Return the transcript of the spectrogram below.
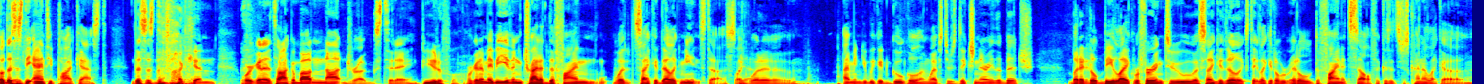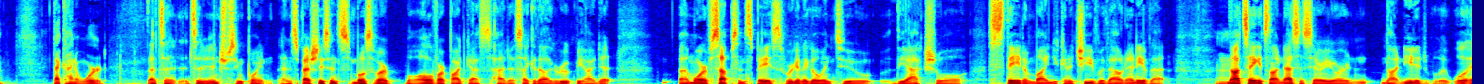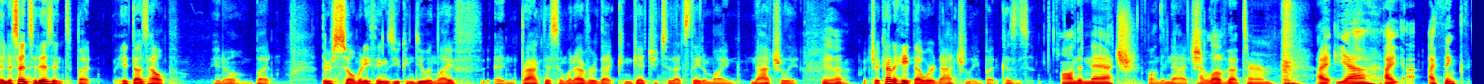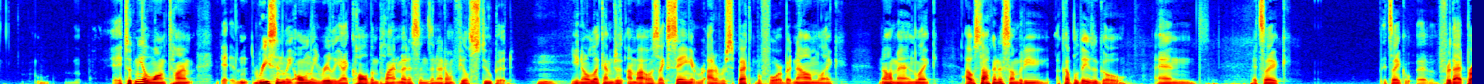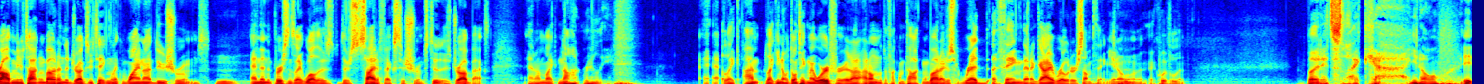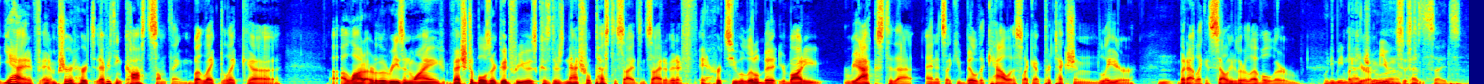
So this is the anti-podcast. This is the fucking. We're gonna talk about not drugs today. Beautiful. We're gonna maybe even try to define what psychedelic means to us. Like Yeah. what a, I mean, we could Google in Webster's dictionary the bitch, but it'll be like referring to a psychedelic state. Like it'll it'll define itself because it's just kind of like a that kind of word. That's a it's an interesting point, and especially since most of our well, all of our podcasts had a psychedelic root behind it, uh, more of substance based. We're going to go into the actual state of mind you can achieve without any of that. Mm. Not saying it's not necessary or n- not needed. Well, in a sense, it isn't, but it does help, you know. But there's so many things you can do in life and practice and whatever that can get you to that state of mind naturally. yeah. Which I kind of hate that word naturally, but because it's On the natch. on the natch. I love that term. I yeah, I I think it took me a long time. It- recently, only really, I call them plant medicines, and I don't feel stupid. Hmm. You know, like I'm just I'm, I was like saying it out of respect before, but now I'm like, no, man. Like I was talking to somebody a couple days ago, and it's like, it's like uh, for that problem you're talking about and the drugs you're taking, like why not do shrooms? Hmm. And then the person's like, well, there's there's side effects to shrooms too. There's drawbacks, and I'm like, not really. Like I'm like you know don't take my word for it. I, I don't know what the fuck I'm talking about. I just read a thing that a guy wrote or something. You know, Mm. equivalent. But it's like uh, you know it. Yeah, it, I'm sure it hurts. Everything costs something. But like like uh, a lot of the reason why vegetables are good for you is because there's natural pesticides inside of it. It, f- it hurts you a little bit. Your body reacts to that, and it's like you build a callus, like a protection layer Hmm. but at like a cellular level or What do you mean like your natural immune uh, system. pesticides?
